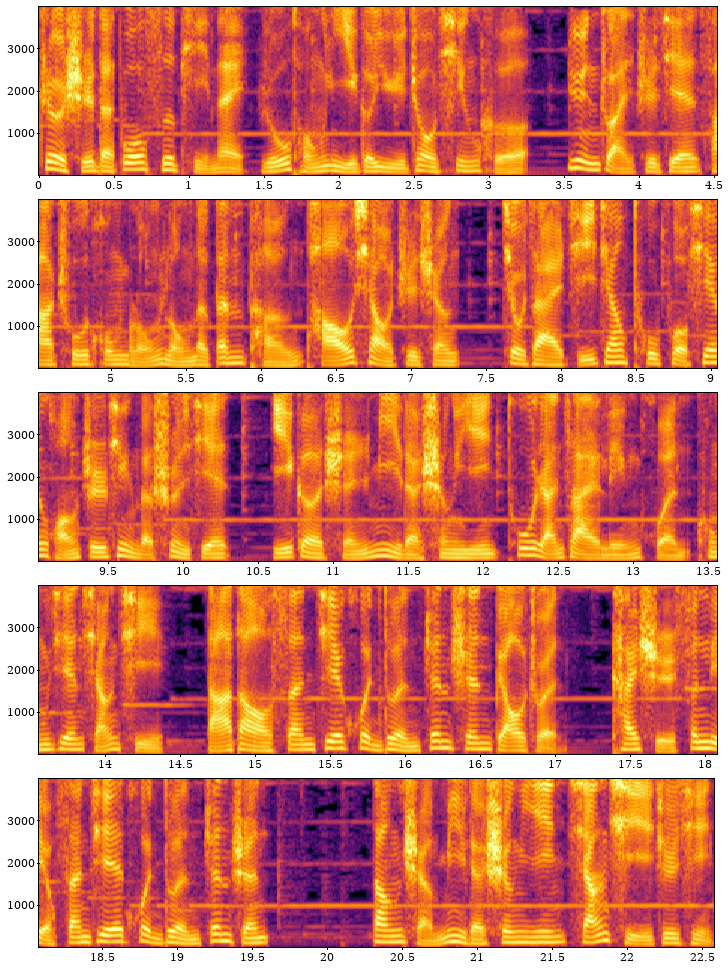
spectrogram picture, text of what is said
这时的波斯体内如同一个宇宙星河，运转之间发出轰隆隆的奔腾咆哮之声。就在即将突破先皇之境的瞬间，一个神秘的声音突然在灵魂空间响起，达到三阶混沌真身标准，开始分裂三阶混沌真身。当神秘的声音响起之际，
